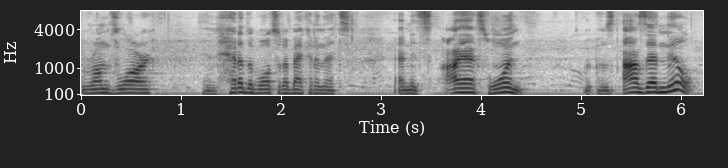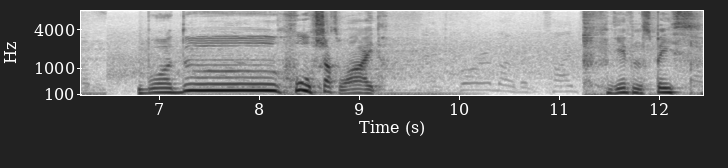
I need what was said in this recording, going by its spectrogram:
Ron Vlaar and headed the ball to the back of the net. And it's Ajax 1. It was AZ nil. Boadu. Ooh, shots wide. Gave him space.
